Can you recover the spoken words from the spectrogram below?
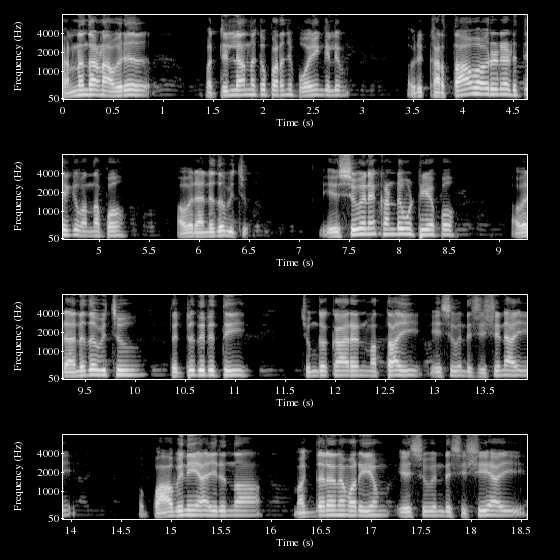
കാരണം എന്താണ്? അവർ പറ്റില്ല എന്നൊക്കെ പറഞ്ഞ് പോയെങ്കിലും അവർ കർത്താവ് അവരുടെ അടുത്തേക്ക് വന്നപ്പോൾ അവരനുദവിച്ചു യേശുവിനെ കണ്ടുമുട്ടിയപ്പോൾ അവരനുദവിച്ചു തെറ്റുതിരുത്തി ചുങ്കക്കാരൻ മത്തായി യേശുവിന്റെ ശിഷ്യനായി പാപിനിയായിരുന്ന മഗ്ദലന മറിയം യേശുവിന്റെ ശിഷ്യയായി.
